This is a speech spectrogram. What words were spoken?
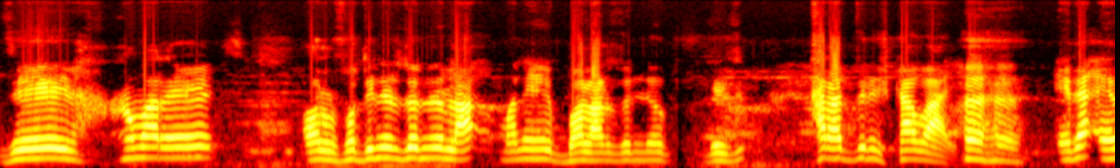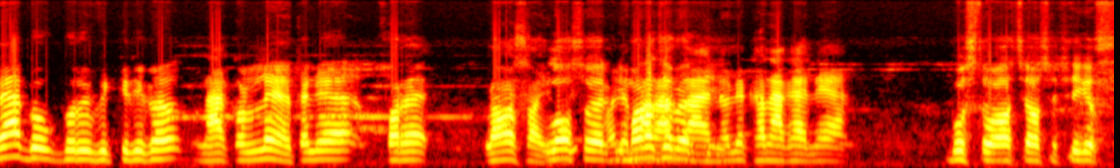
যে আমারে অল্প দিনের জন্য মানে বলার জন্য খারাপ জিনিস খাওয়ায় হ্যাঁ হ্যাঁ। এরা এরা গরু বিক্রি না করলে তাহলে পরে লস হয়। লস হয় আর কি, হলে মারা মারা যাবে আর কি। নাহলে খানা খায় না। বুঝতে আচ্ছা আচ্ছা ঠিক আছে।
